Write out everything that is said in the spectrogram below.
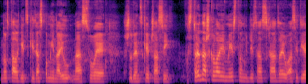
nostalgicky zaspomínajú na svoje študentské časy. Stredná škola je miestom, kde sa schádzajú asi tie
